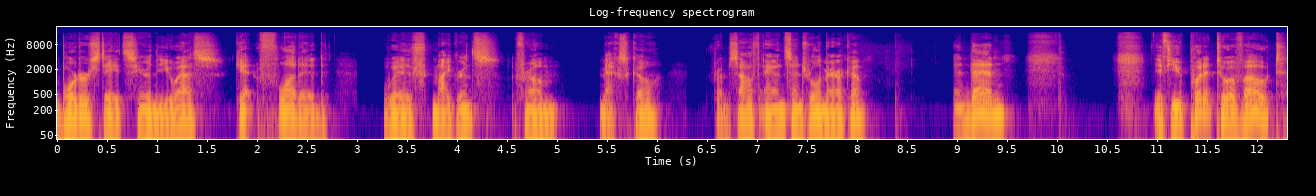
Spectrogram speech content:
border states here in the US get flooded with migrants from Mexico, from South and Central America. And then, if you put it to a vote,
